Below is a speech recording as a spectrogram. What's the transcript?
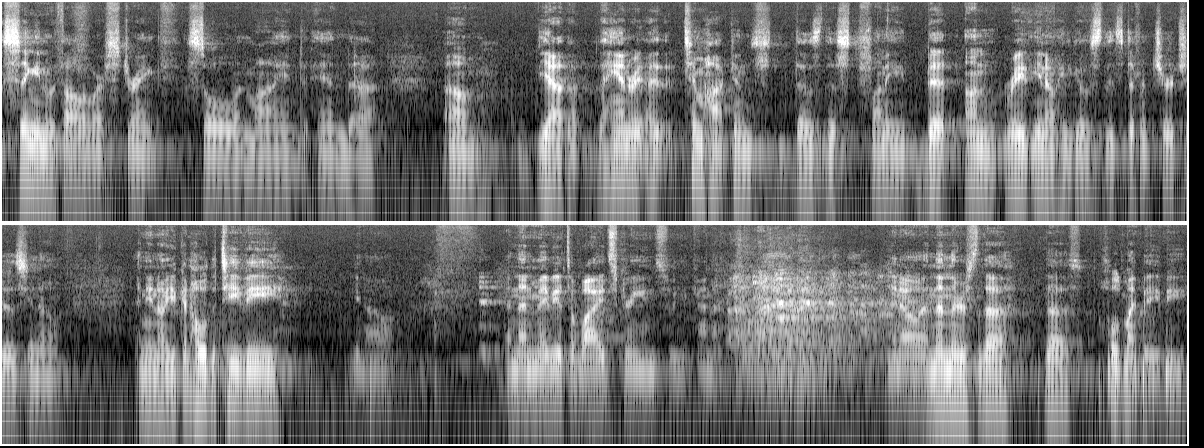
singing with all of our strength, soul, and mind. And uh, um, yeah, the, the hand, uh, Tim Hawkins does this funny bit on, you know, he goes, it's different churches, you know, and you know you can hold the TV, you know, and then maybe it's a widescreen, so you kind of, you know, and then there's the the hold my baby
